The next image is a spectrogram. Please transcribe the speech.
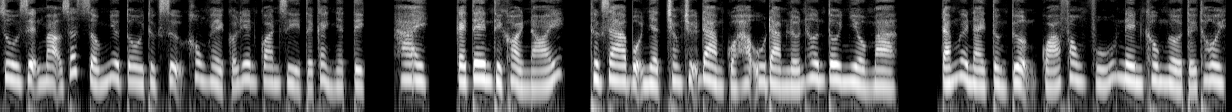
Dù diện mạo rất giống như tôi, thực sự không hề có liên quan gì tới cảnh nhật tịch. Hai, cái tên thì khỏi nói. Thực ra bộ nhật trong chữ đàm của hạ u đàm lớn hơn tôi nhiều mà đám người này tưởng tượng quá phong phú nên không ngờ tới thôi.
